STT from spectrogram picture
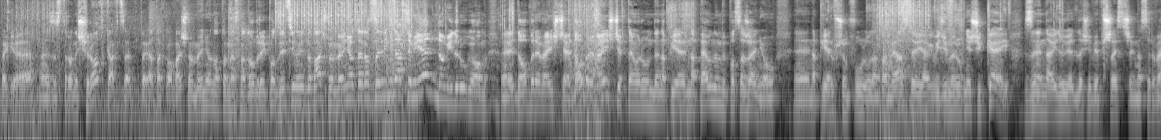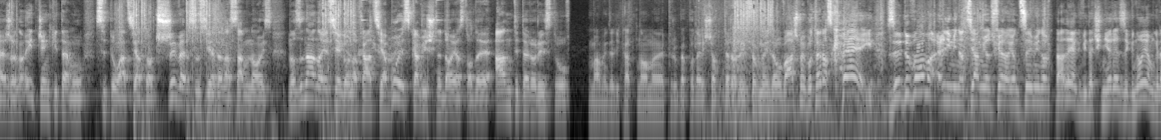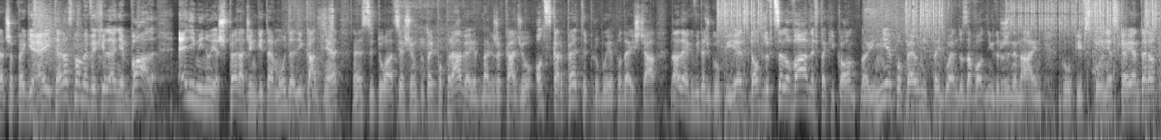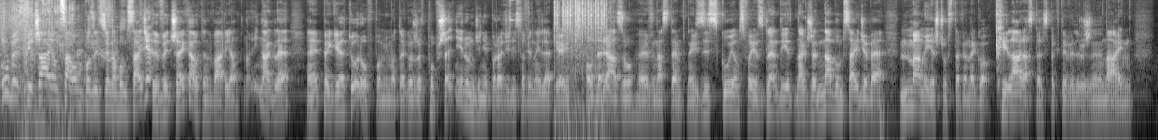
PG ze strony środka chce tutaj atakować, no Mynio natomiast na dobrej pozycji, no i zobaczmy, Mynio teraz z eliminacją jedną i drugą, e, dobre wejście, dobre wejście w tę rundę na, na pełnym wyposażeniu, e, na pierwszym fullu, natomiast e, jak widzimy również i Kay znajduje dla siebie przestrzeń na serwerze, no i dzięki temu sytuacja to 3 versus 1 na sam Noise, no znana jest jego lokacja, błyskawiczny dojazd od e, antyterrorystów, Mamy delikatną e, próbę podejścia od terrorystów, no i zauważmy, bo teraz hej! Z dwoma eliminacjami otwierającymi, no, no ale jak widać nie rezygnują gracze PGA teraz mamy wychylenie, Bal eliminuje Szpera dzięki temu, delikatnie e, sytuacja się tutaj poprawia, jednakże Kadziu od skarpety próbuje podejścia, no ale jak widać Goofy jest dobrze wcelowany w taki kąt, no i nie popełni tutaj błędu zawodnik drużyny Nine, Goofy wspólnie z Kajem teraz ubezpieczają całą pozycję na bombsite, wyczekał ten wariant, no i nagle e, PG Turów, pomimo tego, że w poprzedniej rundzie nie poradzili sobie najlepiej, od razu e, w następnej zyskują swoje względy, jednakże na bombsite B mamy jeszcze ustawionego Killara z perspektywy drużyny Nine.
